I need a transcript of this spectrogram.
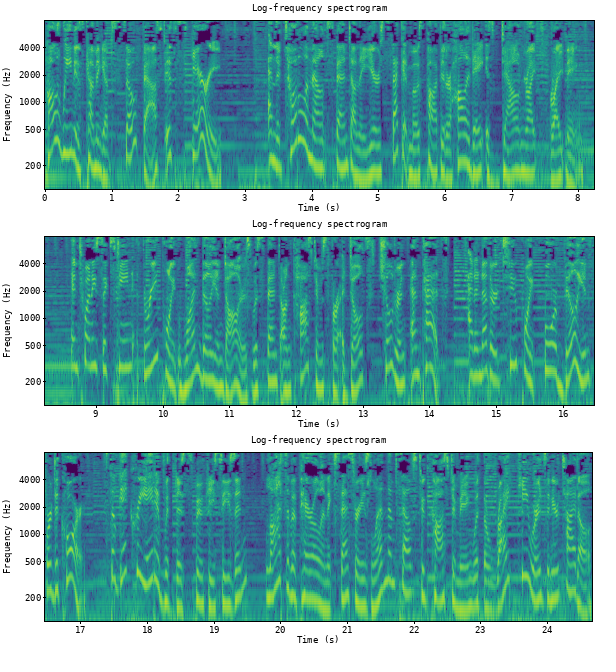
Halloween is coming up so fast, it's scary. And the total amount spent on the year's second most popular holiday is downright frightening. In 2016, $3.1 billion was spent on costumes for adults, children, and pets, and another 2.4 billion for decor. So get creative with this spooky season. Lots of apparel and accessories lend themselves to costuming with the right keywords in your title.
